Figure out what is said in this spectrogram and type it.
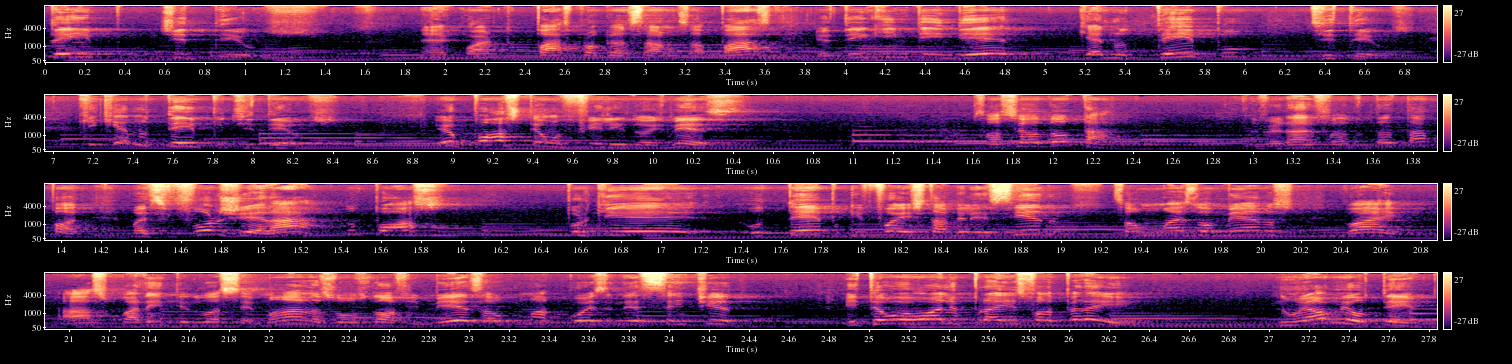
tempo de Deus né? quarto passo para alcançarmos a paz, eu tenho que entender que é no tempo de Deus. O que é no tempo de Deus? Eu posso ter um filho em dois meses? Só se eu adotar. Na verdade, eu adotar pode. Mas se for gerar, não posso. Porque o tempo que foi estabelecido são mais ou menos, vai, as 42 semanas ou os nove meses, alguma coisa nesse sentido. Então eu olho para isso e falo: peraí, não é o meu tempo,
